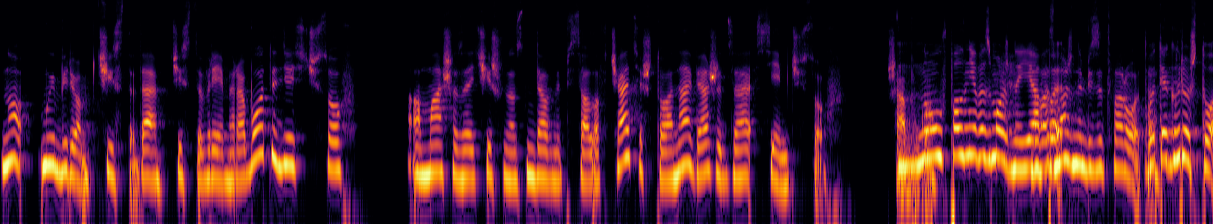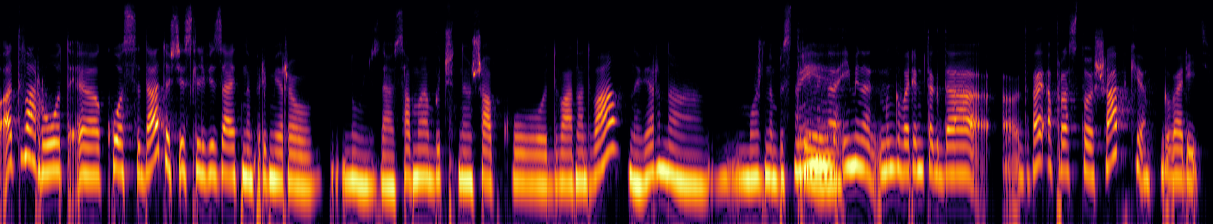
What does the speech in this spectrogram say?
Но мы берем чисто, да, чисто время работы 10 часов. А Маша Зайчиш у нас недавно писала в чате, что она вяжет за 7 часов шапку. Ну, вполне возможно. Я Но, по- возможно, без отворота. Вот я говорю, что отворот, э, косы, да, то есть если вязать, например, э, ну, не знаю, самую обычную шапку 2 на 2, наверное, можно Но быстрее. именно, именно мы говорим тогда, э, давай о простой шапке говорить.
